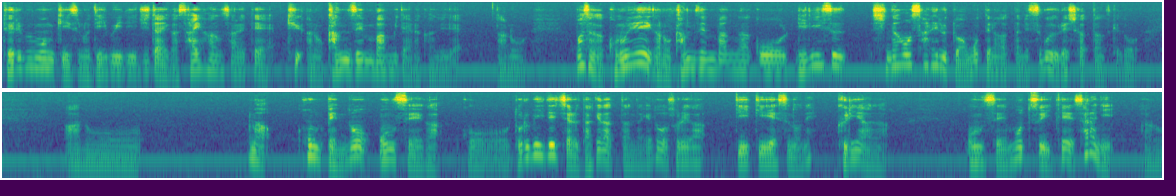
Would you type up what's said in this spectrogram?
12モンキーズの DVD 自体が再販されてあの完全版みたいな感じであのまさかこの映画の完全版がこうリリースし直されるとは思ってなかったんですごい嬉しかったんですけどあの、まあ本編の音声がこうドルビーデジタルだけだったんだけどそれが DTS のねクリアな音声もついてさらにあの、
